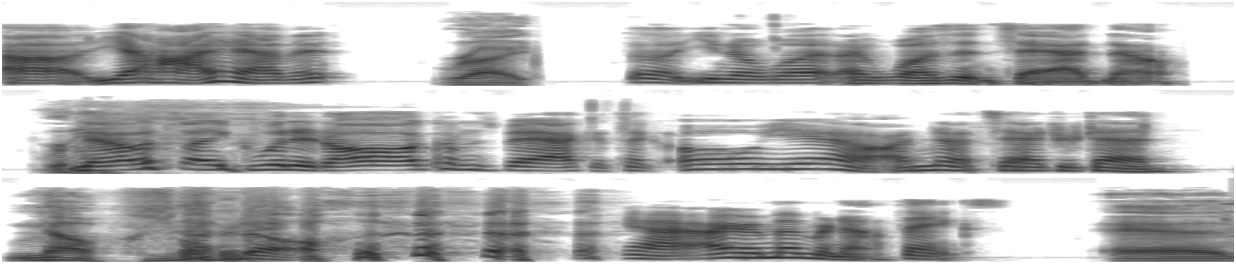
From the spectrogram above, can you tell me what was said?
Uh, yeah, I haven't. Right. Uh, you know what? I wasn't sad now. right. Now it's like when it all comes back, it's like, oh yeah, I'm not sad you're dead. No, not at all. Yeah, I remember now. Thanks. and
